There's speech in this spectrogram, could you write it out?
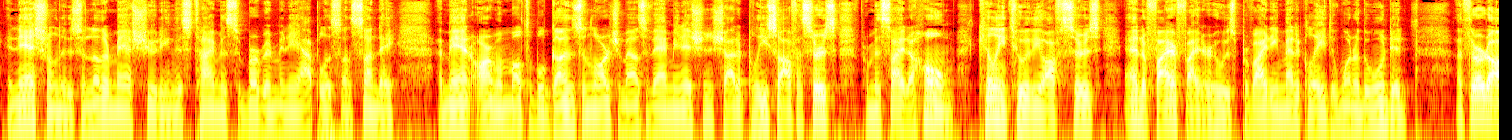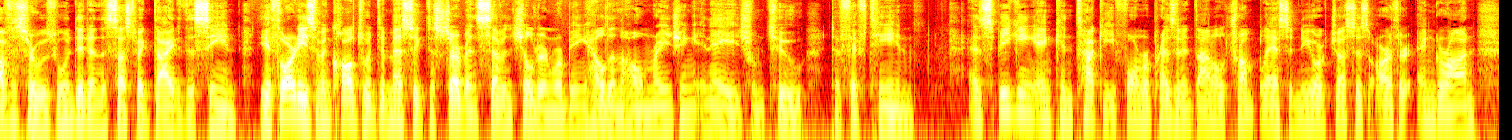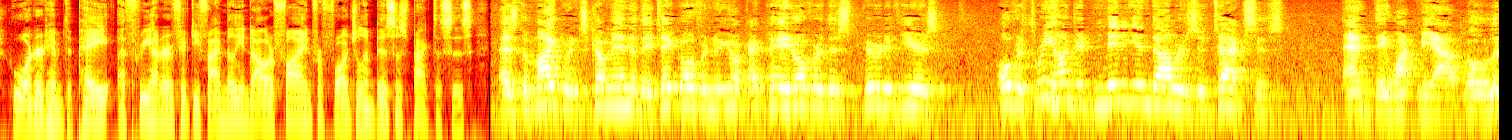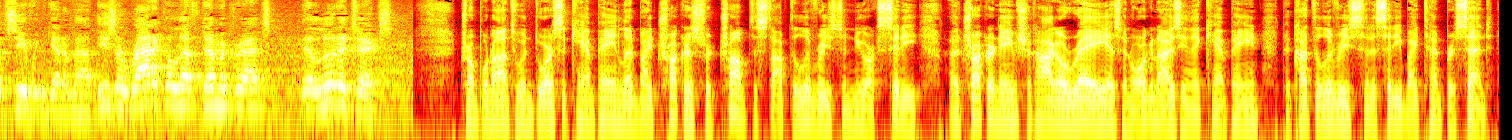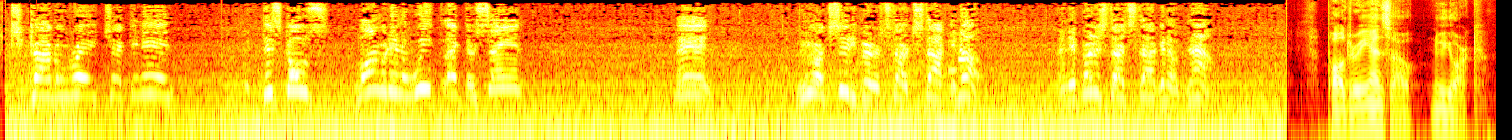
In national news, another mass shooting, this time in suburban Minneapolis on Sunday. A man armed with multiple guns and large amounts of ammunition shot at police officers from inside a home, killing two of the officers and a firefighter who was providing medical aid to one of the wounded. A third officer was wounded and the suspect died at the scene. The authorities have been called to a domestic disturbance. Seven children were being held in the home, ranging in age from 2 to 15. And speaking in Kentucky, former President Donald Trump blasted New York Justice Arthur Engoron, who ordered him to pay a $355 million fine for fraudulent business practices. As the migrants come in and they take over New York, I paid over this period of years over $300 million in taxes, and they want me out. Oh, let's see if we can get them out. These are radical left Democrats, they're lunatics. Trump went on to endorse a campaign led by Truckers for Trump to stop deliveries to New York City. A trucker named Chicago Ray has been organizing the campaign to cut deliveries to the city by 10%. Chicago Ray checking in. If this goes longer than a week, like they're saying, man, New York City better start stocking up. And they better start stocking up now. Paul DeRienzo, New York.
